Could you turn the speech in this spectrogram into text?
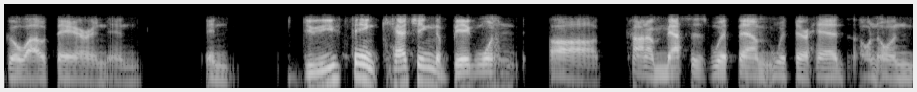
go out there and and and do you think catching the big one uh, kind of messes with them with their heads on on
